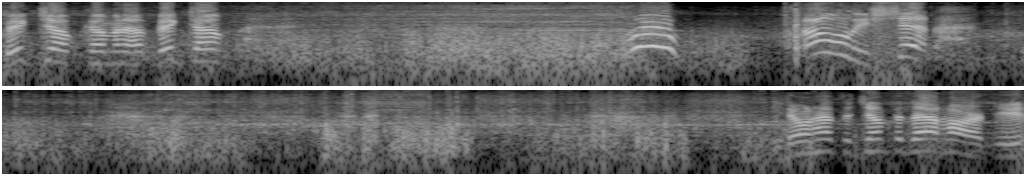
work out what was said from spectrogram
Big jump coming up, big jump. Woo! Holy shit! You don't have to jump it that hard, dude.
